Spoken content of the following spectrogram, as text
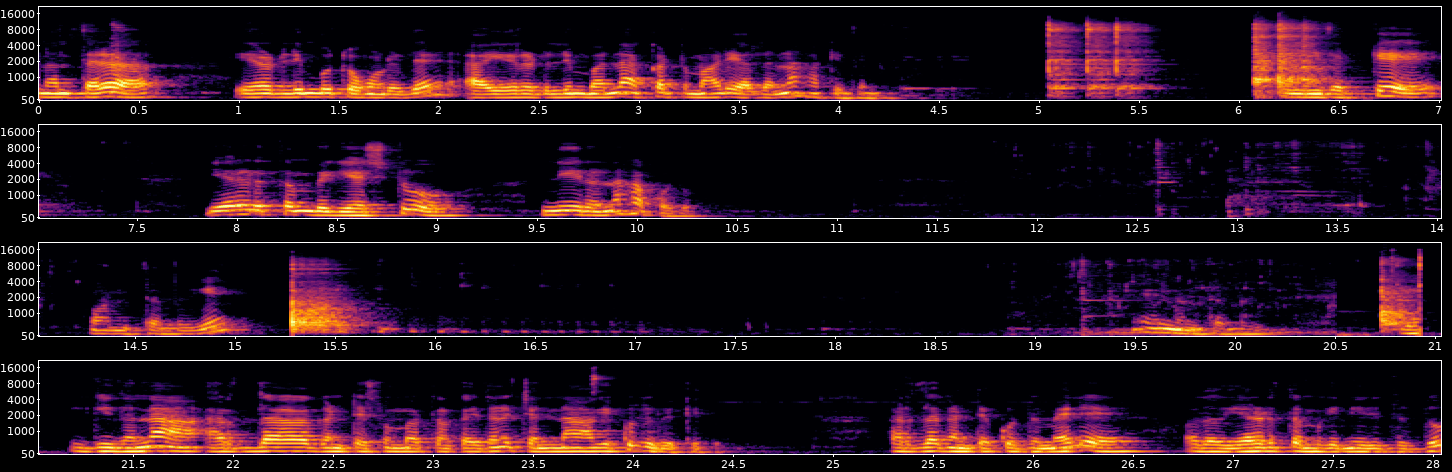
ನಂತರ ಎರಡು ಲಿಂಬು ತೊಗೊಂಡಿದ್ದೆ. ಆ ಎರಡು ಲಿಂಬನ್ನು ಕಟ್ ಮಾಡಿ ಅದನ್ನು ಹಾಕಿದ್ದೇನೆ. ಇದಕ್ಕೆ ಎರಡು ತಂಬಿಗೆಯಷ್ಟು ನೀರನ್ನು ಹಾಕೋದು. ಒಂದು ತಂಬಿಗೆ. ಇನ್ನೊಂದು ತಂಬಿಗೆ. ಈಗ ಇದನ್ನು ಅರ್ಧ ಗಂಟೆ ಸುಮಾರು ತನಕ ಇದನ್ನು ಚೆನ್ನಾಗಿ ಕುದಿಬೇಕಿದು ಅರ್ಧ ಗಂಟೆ ಕುದ್ದ ಮೇಲೆ ಅದು ಎರಡು ತಂಬಿಗೆ ನೀರಿದ್ದದ್ದು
